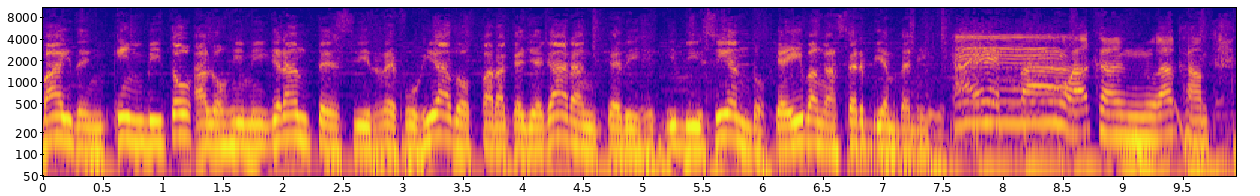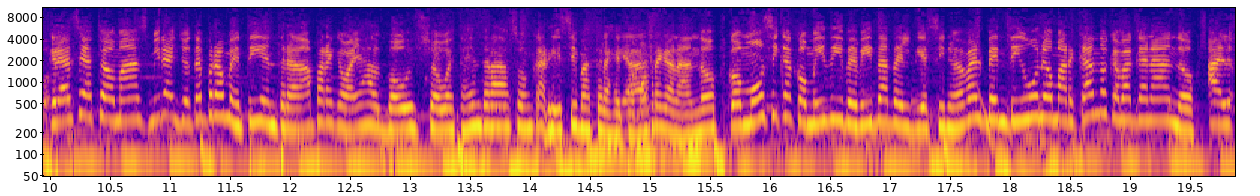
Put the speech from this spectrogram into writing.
Biden invitó a los inmigrantes y refugiados para que llegaran que di- diciendo que iban a ser bienvenidos. Mm, welcome, welcome. Gracias, Tomás. Mira, yo te prometí entrada para que vayas al Bow Show. Estas entradas son carísimas, te las estamos regalando. Con música, comida y bebida del 19 al 21, marcando que vas ganando al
